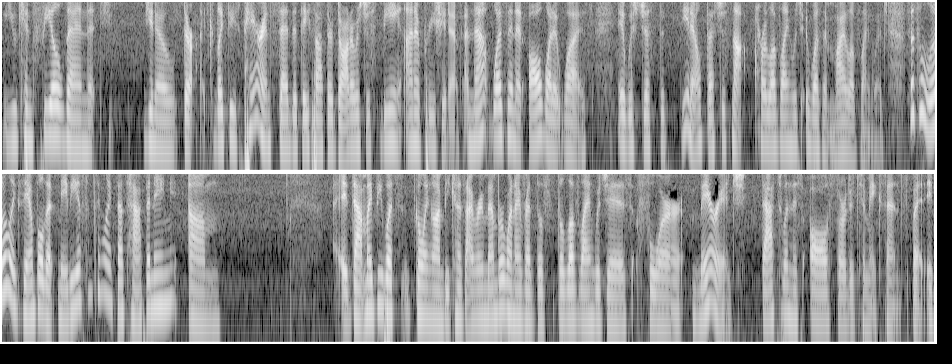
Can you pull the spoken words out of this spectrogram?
you can feel then you know they're like these parents said that they thought their daughter was just being unappreciative. And that wasn't at all what it was. It was just that you know that's just not her love language. It wasn't my love language. So it's a little example that maybe if something like that's happening um it, that might be what's going on. Because I remember when I read the the love languages for marriage that's when this all started to make sense. But it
